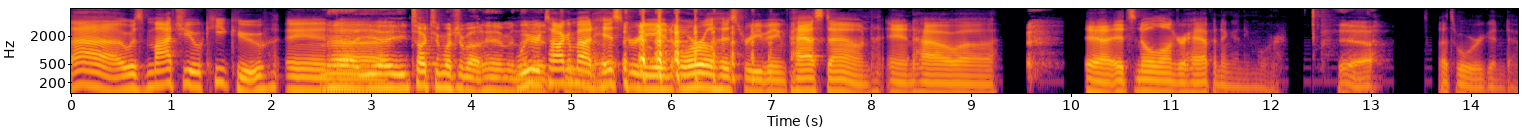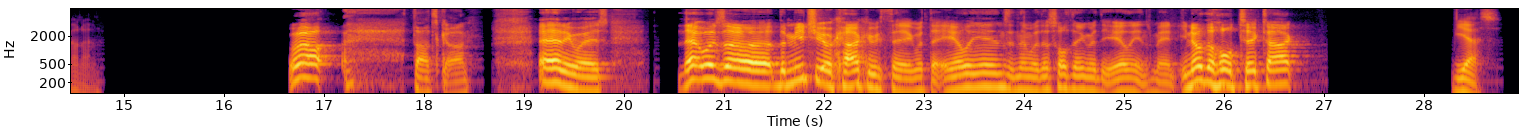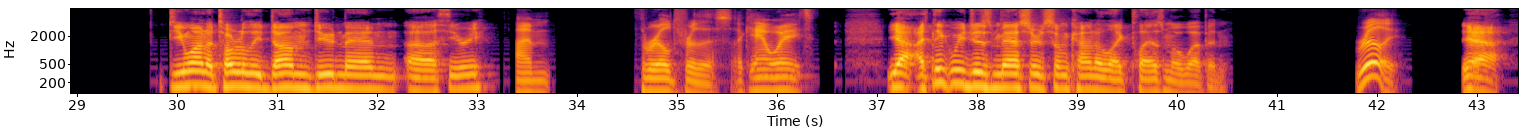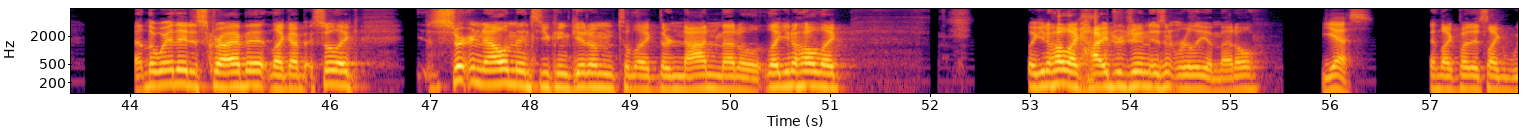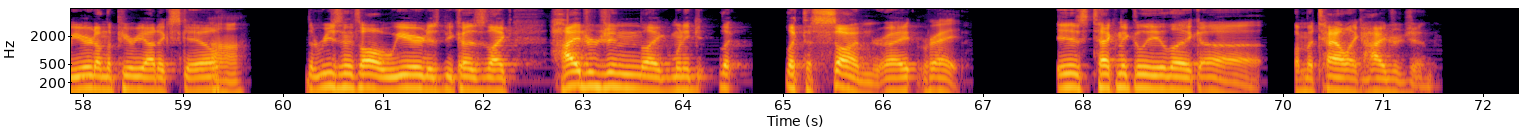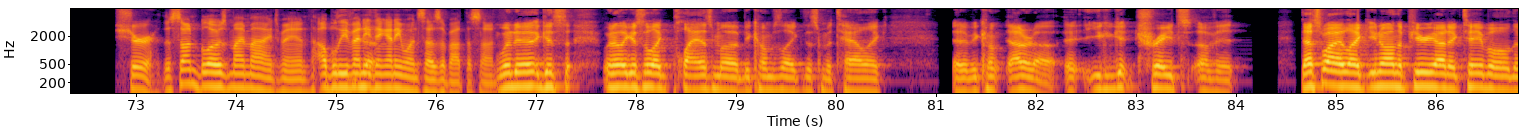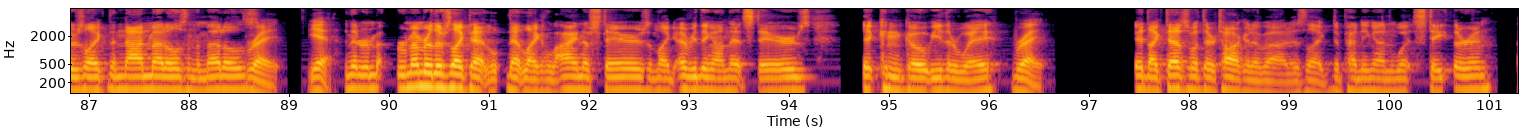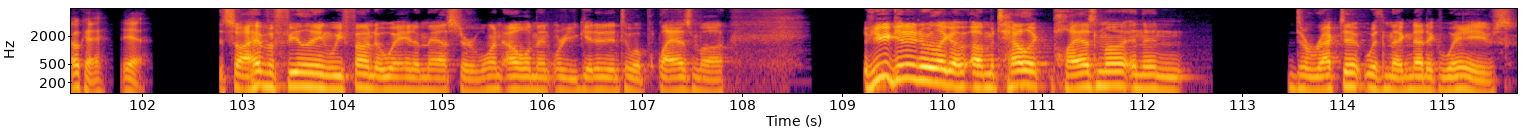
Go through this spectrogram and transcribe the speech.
Ah, it was Machio Kiku and Nah, uh, yeah, you talked too much about him. And we were talking about history and oral history being passed down and how uh yeah, it's no longer happening anymore. Yeah. That's what we're getting down on. Well, thoughts gone. Anyways, that was uh the Michio Kaku thing with the aliens, and then with this whole thing with the aliens, man. You know the whole TikTok. Yes, Do you want a totally dumb dude man uh theory? I'm thrilled for this. I can't wait. Yeah, I think we just mastered some kind of like plasma weapon. Really? Yeah. Uh, The way they describe it, like I so like certain elements you can get them to like they're non-metal. Like you know how like like you know how like hydrogen isn't really a metal Yes. and like but it's like weird on the periodic scale. Uh huh. The reason it's all weird is because like hydrogen like when it like like the sun, right? Right. Is technically like uh, a metallic hydrogen. Sure. The sun blows my mind, man. I'll believe anything anyone says about the sun. when it gets when it gets to like plasma it becomes like this metallic and it becomes i don't know it, you can get traits of it that's why like you know on the periodic table there's like the non-metals and the metals Right. Yeah. and then rem- remember there's like that that like line of stairs and like everything on that stairs it can go either way Right. It like that's what they're talking about is like depending on what state they're in Okay. Yeah. so I have a feeling we found a way to master one element where you get it into a plasma. If you could get into like a, a metallic plasma and then direct it with magnetic waves,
